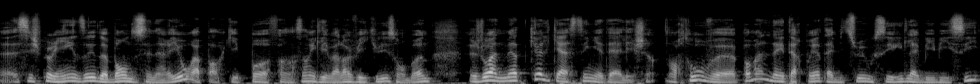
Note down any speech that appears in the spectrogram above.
Euh, si je peux rien dire de bon du scénario, à part qu'il est pas offensant et que les valeurs véhiculées sont bonnes, je dois admettre que le casting était alléchant. On retrouve euh, pas mal d'interprètes habitués aux séries de la BBC,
